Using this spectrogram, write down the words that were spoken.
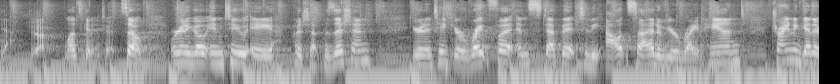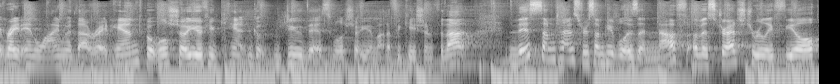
Yeah. Yeah. Let's get into it. So we're gonna go into a push-up position. You're gonna take your right foot and step it to the outside of your right hand, trying to get it right in line with that right hand, but we'll show you if you can't do this, we'll show you a modification for that. This sometimes for some people is enough of a stretch to really feel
